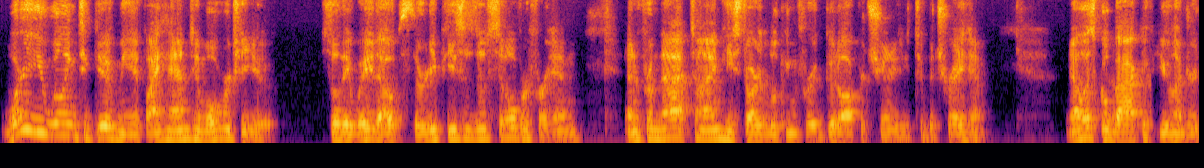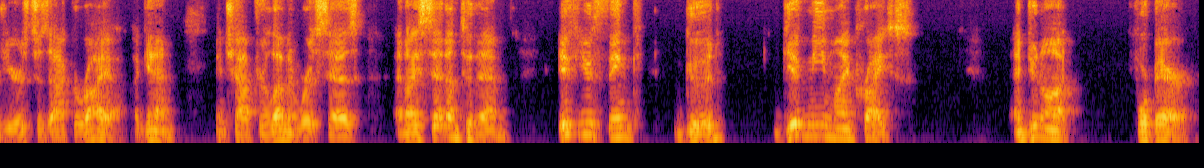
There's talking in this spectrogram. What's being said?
What are you willing to give me if I hand him over to you? So they weighed out 30 pieces of silver for him. And from that time, he started looking for a good opportunity to betray him. Now let's go back a few hundred years to Zechariah, again in chapter 11, where it says, And I said unto them, If you think good, give me my price, and do not forbear.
